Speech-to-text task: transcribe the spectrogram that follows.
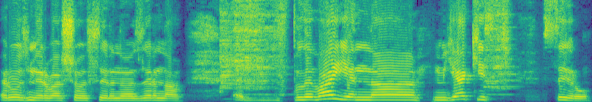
розмір вашого сирного зерна, е, впливає на м'якість сиру.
